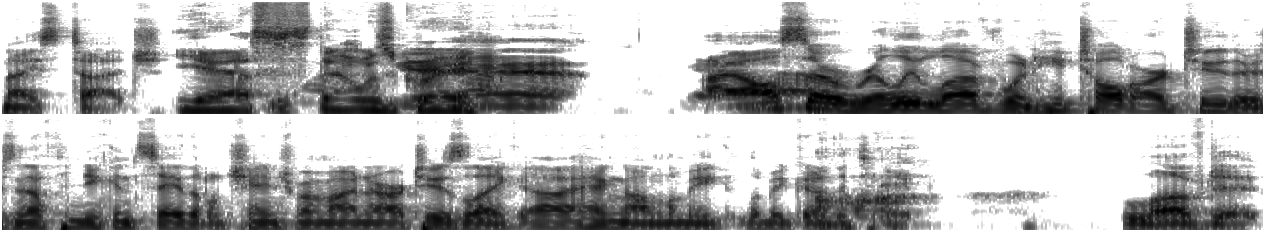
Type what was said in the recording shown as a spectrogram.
Nice touch. yes, that was great. Yeah. I also really loved when he told R two, "There's nothing you can say that'll change my mind." And R 2s like, uh, "Hang on, let me let me go to the tape." Loved it.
